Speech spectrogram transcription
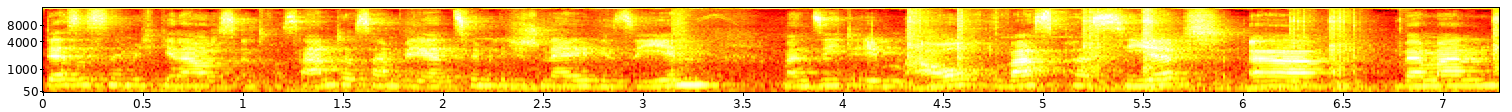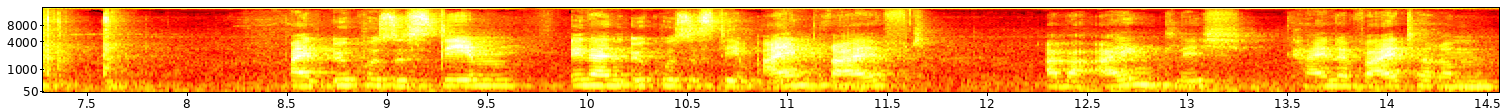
Das ist nämlich genau das Interessante, das haben wir ja ziemlich schnell gesehen man sieht eben auch, was passiert, äh, wenn man ein Ökosystem, in ein Ökosystem eingreift, aber eigentlich keine weiteren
